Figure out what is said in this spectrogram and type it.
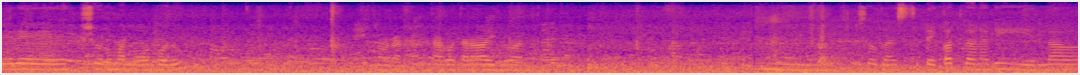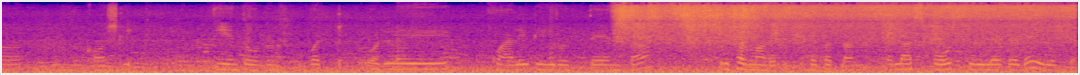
ಬೇರೆ ಶೋರೂಮಲ್ಲಿ ನೋಡ್ಬೋದು. ನೋಡೋಣ. ಆಗೋ ಥರ ಇದು ಅಂತ. ಸೊ ಗೈಸ್ ಡೆಕತ್ಲನಲ್ಲಿ ಎಲ್ಲ ಕಾಸ್ಟ್ಲಿ ಏನು ತೊಗೊಂಡ್ರು? ಬಟ್ ಒಳ್ಳೆ ಕ್ವಾಲಿಟಿ ಇರುತ್ತೆ ಅಂತ ಪ್ರಿಫರ್ ಮಾಡೋದು ಡೆಕತ್ಲಾನ್ ಎಲ್ಲ ಸ್ಪೋರ್ಟ್ಸ್ ರಿಲೇಟೆಡೇ ಇರುತ್ತೆ.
